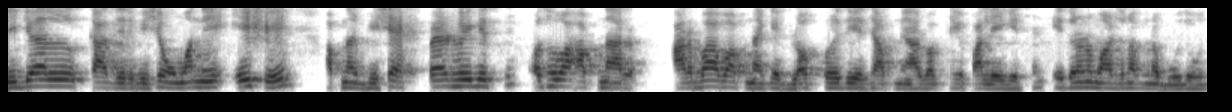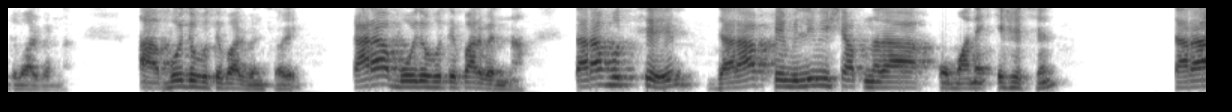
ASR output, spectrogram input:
লিগ্যাল কাজের বিষয়ে ওমানে এসে আপনার ভিসা এক্সপায়ার্ড হয়ে গেছে, অথবা আপনার আরবাব আপনাকে ব্লক করে দিয়েছে, আপনি আরবাব থেকে পালিয়ে গেছেন। এই ধরনের মার্জন আপনারা বৈধ হতে পারবেন না। বৈধ হতে পারবেন সরি কারা বৈধ হতে পারবেন না? তারা হচ্ছে, যারা ফ্যামিলি মিশে আপনারা ওমানে এসেছেন, তারা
